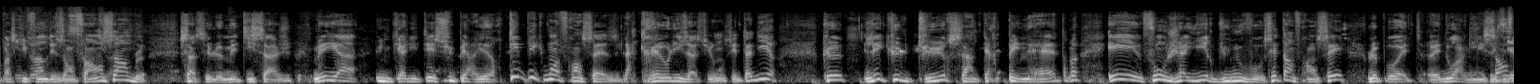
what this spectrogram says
Parce qu'ils font des enfants ensemble. Ça, c'est le métissage. Mais il y a une qualité supérieure, typiquement française, la créolisation. C'est-à-dire que les cultures s'interpénètrent et font jaillir du nouveau. C'est en français, le poète Édouard Glissant qui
